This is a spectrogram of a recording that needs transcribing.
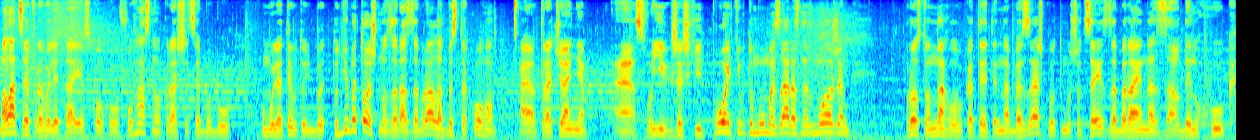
Мала цифра вилітає з колково фугасного. Краще це би був кумулятив, тоді би, тоді би точно зараз забрала без такого е, втрачання е, своїх же ж хітпоінтів, тому ми зараз не зможемо просто нагло вкатити на безешку, тому що цей забирає нас за один хук.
